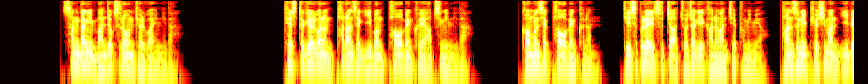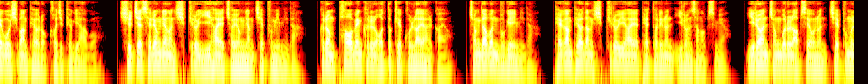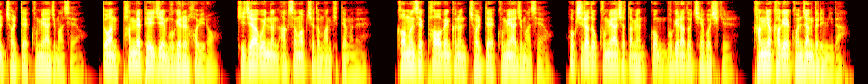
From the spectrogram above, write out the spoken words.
상당히 만족스러운 결과입니다. 테스트 결과는 파란색 2번 파워뱅크의 압승입니다. 검은색 파워뱅크는 디스플레이 숫자 조작이 가능한 제품이며 단순히 표시만 250A로 거짓 표기하고 실제 세용량은 10kg 이하의 저용량 제품입니다. 그럼 파워뱅크를 어떻게 골라야 할까요? 정답은 무게입니다. 100A당 10kg 이하의 배터리는 이론상 없으며 이러한 정보를 앞세우는 제품을 절대 구매하지 마세요. 또한 판매 페이지의 무게를 허위로 기재하고 있는 악성 업체도 많기 때문에 검은색 파워뱅크는 절대 구매하지 마세요. 혹시라도 구매하셨다면 꼭 무게라도 재보시길 강력하게 권장드립니다.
